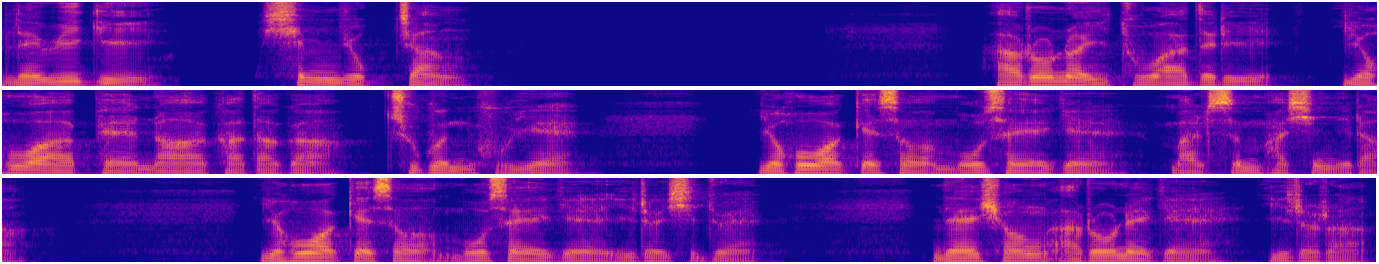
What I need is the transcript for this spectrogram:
레위기 16장. 아론의 두 아들이 여호와 앞에 나아가다가 죽은 후에 여호와께서 모세에게 말씀하시니라. 여호와께서 모세에게 이르시되 내 형 아론에게 이르라.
